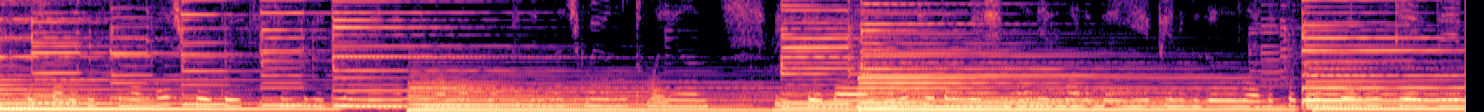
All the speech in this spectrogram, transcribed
arkadaşlar Aziz kanalımda hoş bulduk. İkinci videomda yine kanalıma blog bildirim açmayı unutmayın. Seyirler. Murat Yıldırım ve Şimon İlvan'dan yepyeni güzel olaylı fotoğraflarımız geldi.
